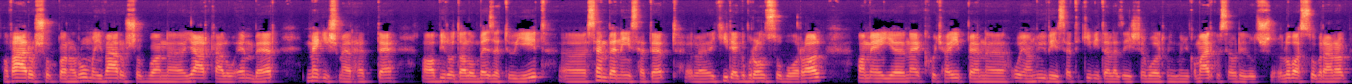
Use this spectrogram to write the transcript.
a városokban, a római városokban járkáló ember megismerhette a birodalom vezetőjét, szembenézhetett egy hideg bronzszoborral, amelynek, hogyha éppen olyan művészeti kivitelezése volt, mint mondjuk a Marcus Aurelius lovasszobrának,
